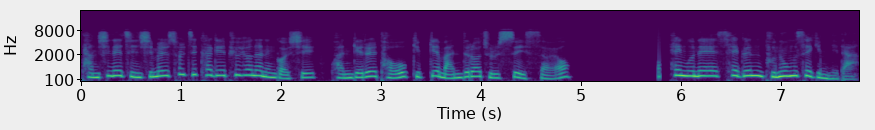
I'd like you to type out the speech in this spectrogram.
당신의 진심을 솔직하게 표현하는 것이 관계를 더욱 깊게 만들어 줄 수 있어요. 행운의 색은 분홍색입니다.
